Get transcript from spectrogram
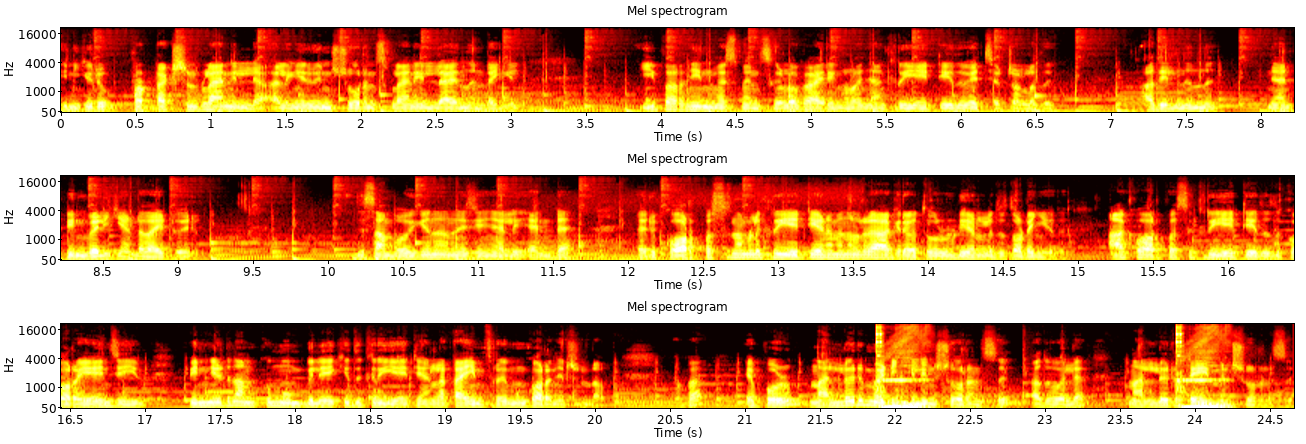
എനിക്കൊരു പ്രൊട്ടക്ഷൻ പ്ലാൻ ഇല്ല അല്ലെങ്കിൽ ഒരു ഇൻഷുറൻസ് പ്ലാൻ ഇല്ല എന്നുണ്ടെങ്കിൽ ഈ പറഞ്ഞ ഇൻവെസ്റ്റ്മെന്റ്സുകളോ കാര്യങ്ങളോ ഞാൻ ക്രിയേറ്റ് ചെയ്ത് വെച്ചിട്ടുള്ളത് അതിൽ നിന്ന് ഞാൻ പിൻവലിക്കേണ്ടതായിട്ട് വരും. ഇത് സംഭവിക്കുന്നതെന്ന് വെച്ച് കഴിഞ്ഞാൽ എന്റെ ഒരു കോർപ്പസ് നമ്മൾ ക്രിയേറ്റ് ചെയ്യണമെന്നുള്ള ആഗ്രഹത്തോടു കൂടിയാണ് ഇത് തുടങ്ങിയത്. ആ കോർപ്പസ് ക്രിയേറ്റ് ചെയ്തത് കുറയുകയും ചെയ്യും. പിന്നീട് നമുക്ക് മുമ്പിലേക്ക് ഇത് ക്രിയേറ്റ് ചെയ്യാനുള്ള ടൈം ഫ്രെയിമും കുറഞ്ഞിട്ടുണ്ടാവും. അപ്പോൾ എപ്പോഴും നല്ലൊരു മെഡിക്കൽ ഇൻഷുറൻസ് അതുപോലെ നല്ലൊരു ടൈം ഇൻഷുറൻസ്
